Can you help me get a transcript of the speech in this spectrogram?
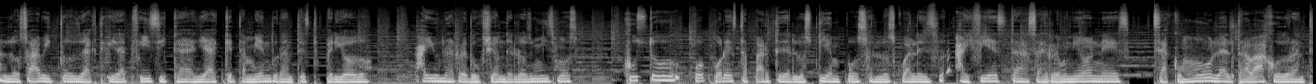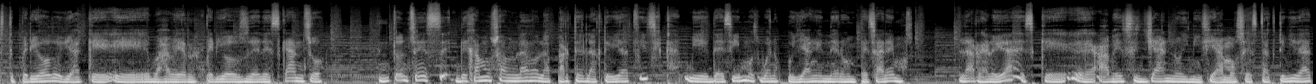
los hábitos de actividad física, ya que también durante este periodo hay una reducción de los mismos justo por esta parte de los tiempos en los cuales hay fiestas, hay reuniones, se acumula el trabajo durante este periodo ya que eh, va a haber periodos de descanso. Entonces dejamos a un lado la parte de la actividad física y decimos, bueno, pues ya en enero empezaremos. La realidad es que eh, a veces ya no iniciamos esta actividad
